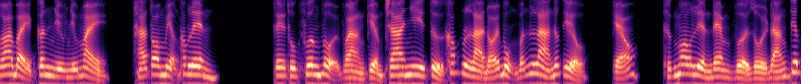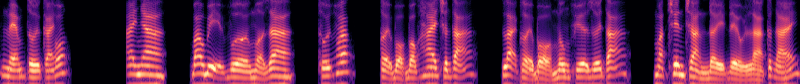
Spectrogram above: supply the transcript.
Hoa bảy cân nhíu như mày, há to miệng khóc lên. Tề Thục Phương vội vàng kiểm tra nhi tử khóc là đói bụng vẫn là nước tiểu, kéo, thực mau liền đem vừa rồi đáng tiếc ném tới cái hót. Ai nha, bao bị vừa mở ra, thối thoát, cởi bỏ bọc hai chân tã, lại cởi bỏ mông phía dưới tã, mặt trên tràn đầy đều là cất đái.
